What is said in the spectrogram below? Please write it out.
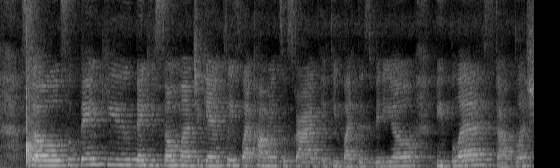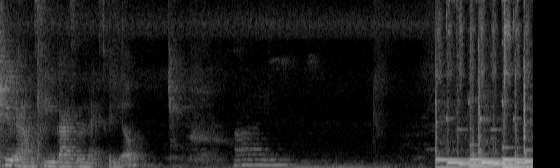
So, so thank you. Thank you so much. Again, please like, comment, and subscribe if you like this video. Be blessed. God bless you. And I will see you guys in the next video. Bye.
